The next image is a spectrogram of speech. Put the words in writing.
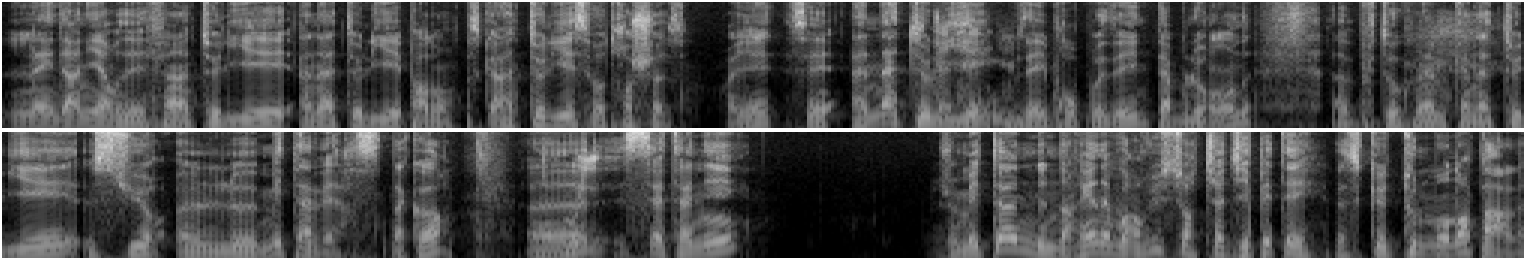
L'année dernière, vous avez fait un atelier, un atelier, pardon, parce qu'un atelier c'est autre chose. Vous voyez, c'est un atelier. Vous avez proposé une table ronde, euh, plutôt que même qu'un atelier sur le métaverse, d'accord? Euh, oui. Cette année, je m'étonne de ne rien avoir vu sur ChatGPT, parce que tout le monde en parle.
